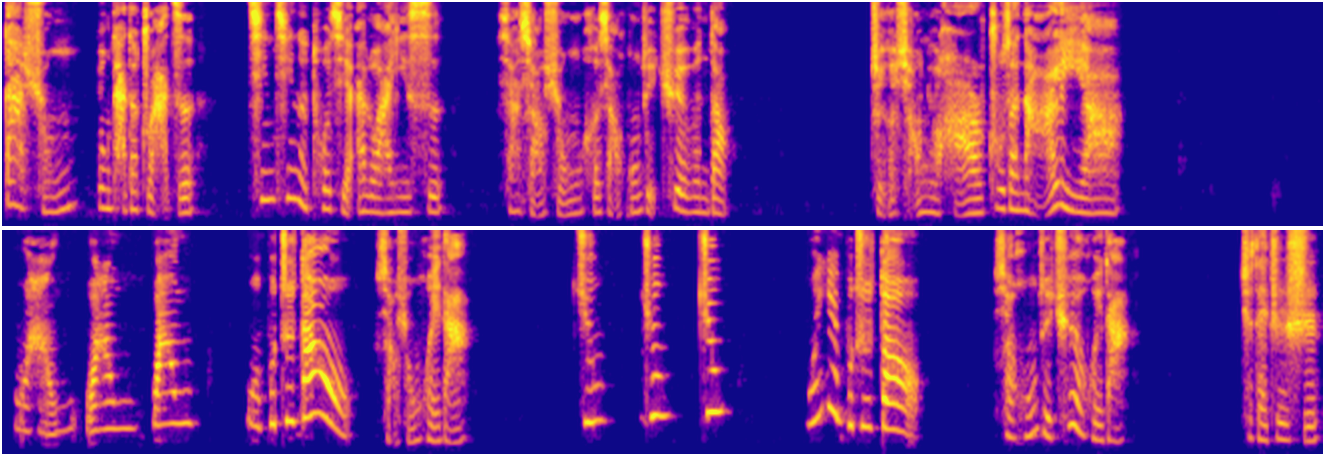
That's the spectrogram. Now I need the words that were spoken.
大熊用它的爪子轻轻的托起艾洛阿伊斯，向小熊和小红嘴雀问道：“这个小女孩住在哪里呀？”哇呜哇呜哇呜！我不知道。小熊回答：“啾啾啾，我也不知道。”小红嘴雀回答。就在这时，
